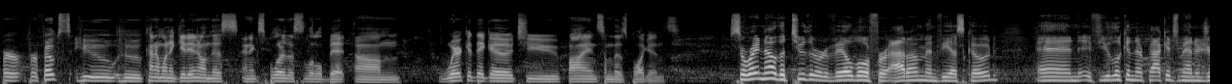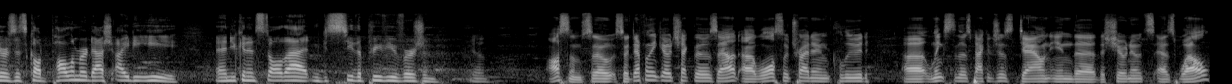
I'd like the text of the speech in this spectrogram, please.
for, for folks who, who kind of want to get in on this and explore this a little bit, um, where could they go to find some of those plugins? So right now, the two that are available for Atom and VS Code, and if you look in their package managers, it's called Polymer-IDE and you can install that and see the preview version. Yeah. Awesome. So, so definitely go check those out. Uh, we'll also try to include uh, links to those packages down in the, the show notes as well.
